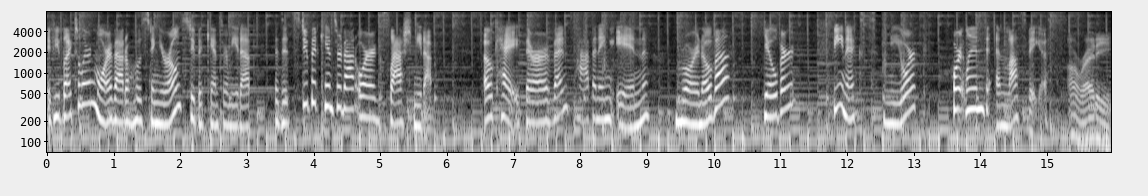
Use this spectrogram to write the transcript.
If you'd like to learn more about hosting your own Stupid Cancer meetup, visit stupidcancer.org slash meetup. Okay, there are events happening in Morinova, Gilbert, Phoenix, New York, Portland, and Las Vegas. Alrighty.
